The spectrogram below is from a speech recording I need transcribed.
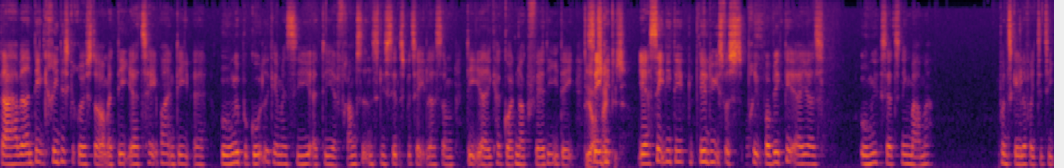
Der har været en del kritiske røster om, at DR taber en del af unge på gulvet, kan man sige, at det er fremtidens licensbetalere, som DR ikke har godt nok fat i i dag. Det er også set rigtigt. Ja, set i det, det lys, hvor, hvor vigtig er jeres unge satsning Mamma på en skala fra 1 til 10?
